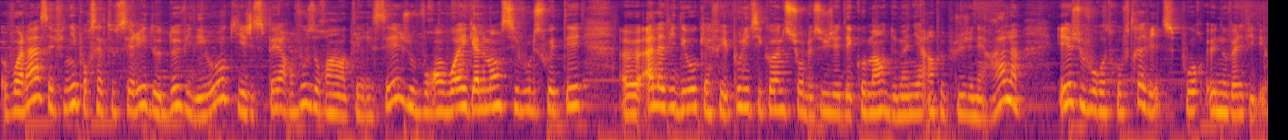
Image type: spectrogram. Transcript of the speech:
Voilà, c'est fini pour cette série de deux vidéos qui j'espère vous aura intéressé. Je vous renvoie également, si vous le souhaitez, euh, à la vidéo qu'a fait Politicon sur le sujet des communs de manière un peu plus générale, et je vous retrouve très vite pour une nouvelle vidéo.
